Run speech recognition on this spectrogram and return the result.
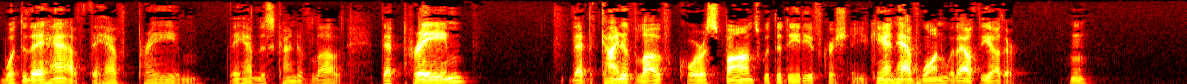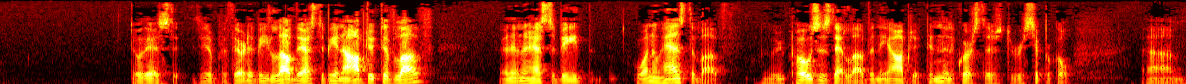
What do they have? They have prem. They have this kind of love. That prem, that kind of love corresponds with the deity of Krishna. You can't have one without the other. Hmm? So there's, for there to be love, there has to be an object of love, and then there has to be one who has the love, who reposes that love in the object. And then, of course, there's the reciprocal um,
